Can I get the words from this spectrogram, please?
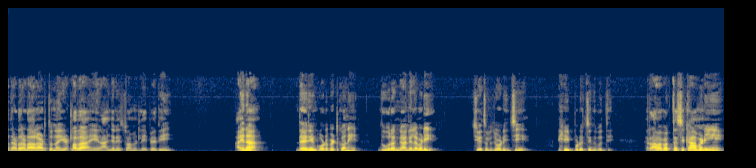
దడదడాలాడుతున్నాయి. ఎట్లరా ఈయన ఆంజనేయ స్వామి లేపేది? అయినా ధైర్యం కూడబెట్టుకొని దూరంగా నిలబడి చేతులు జోడించి ఇప్పుడు వచ్చింది బుద్ధి. రామభక్త శిఖామణి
